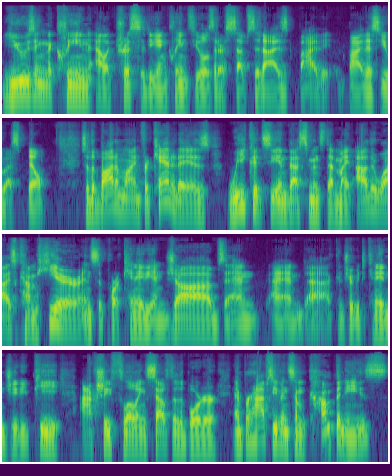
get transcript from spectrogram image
using the clean electricity and clean fuels that are subsidized by the by this US bill. So the bottom line for Canada is we could see investments that might otherwise come here and support Canadian jobs and and uh, contribute to Canadian GDP actually flowing south of the border, and perhaps even some companies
